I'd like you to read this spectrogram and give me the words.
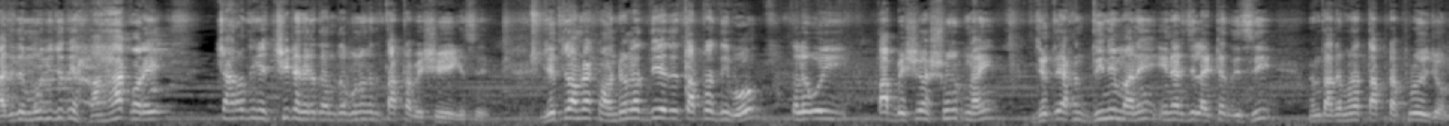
আর যদি মুরগি যদি হাহা করে, চারোদিকে ছিটে থাকে, তাহলে মনে করেন তাপটা বেশি হয়ে গেছে। যেহেতু আমরা কন্ট্রোলার দিয়ে যে তাপটা দিব, তাহলে ওই তাপ বেশি হওয়ার সুযোগ নাই। যেহেতু এখন দিনে মানে এনার্জি লাইটটা দিছি তাদের মনে হয় তাপটা প্রয়োজন।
